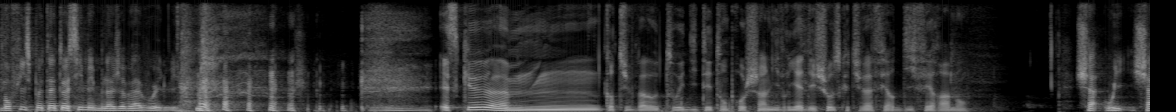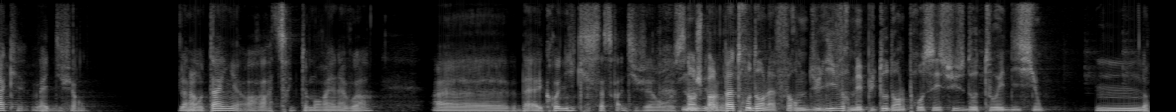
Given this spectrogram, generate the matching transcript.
mon fils peut-être aussi, mais il me l'a jamais avoué lui. Est-ce que euh, quand tu vas auto-éditer ton prochain livre, il y a des choses que tu vas faire différemment? Oui, chaque va être différent. La montagne aura strictement rien à voir. Euh, bah, chronique, ça sera différent aussi. Non, je parle pas trop dans la forme du livre, mais plutôt dans le processus d'auto-édition. Non,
